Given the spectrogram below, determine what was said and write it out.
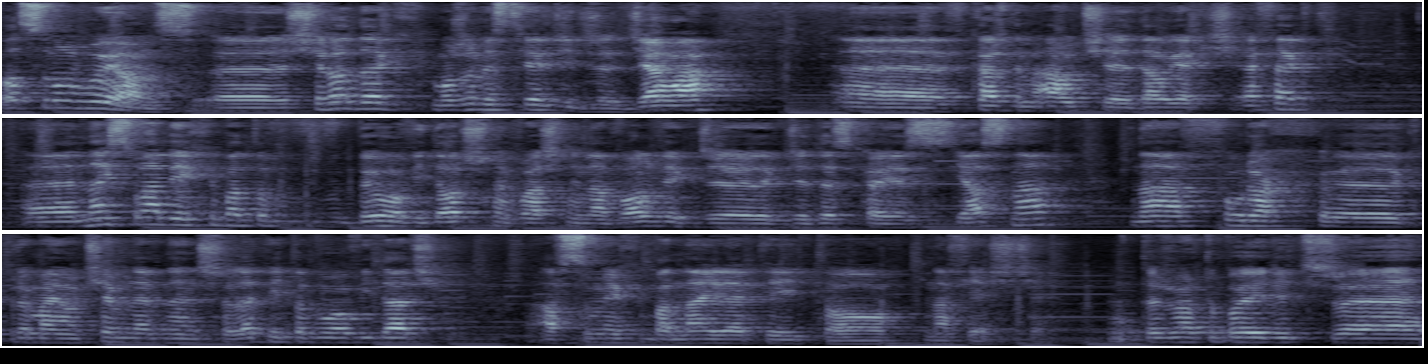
Podsumowując, e, środek możemy stwierdzić, że działa. E, w każdym aucie dał jakiś efekt. E, najsłabiej chyba to było widoczne właśnie na Volvie, gdzie, gdzie deska jest jasna. Na furach, które mają ciemne wnętrze, lepiej to było widać, a w sumie chyba najlepiej to na Fieście. Też warto powiedzieć, że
